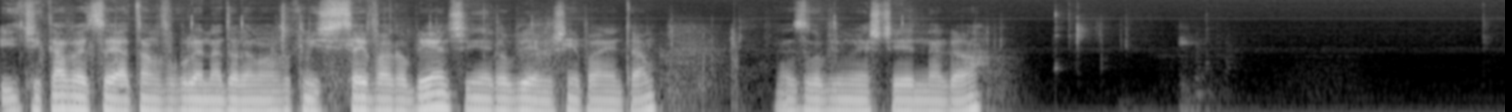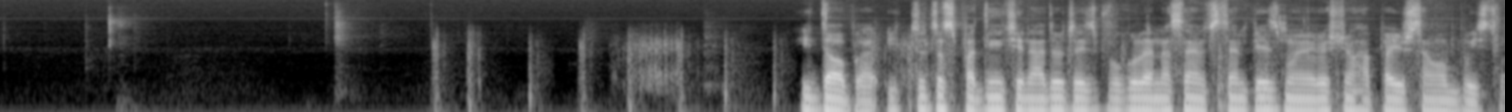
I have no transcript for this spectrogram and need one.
I ciekawe co ja tam w ogóle na dole mam. W jakimś save'a robiłem, czy nie robiłem, już nie pamiętam. Zrobimy jeszcze jednego. I dobra, i tu to spadnięcie na dół to jest w ogóle na samym wstępie z moją ilością HP już samobójstwo.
